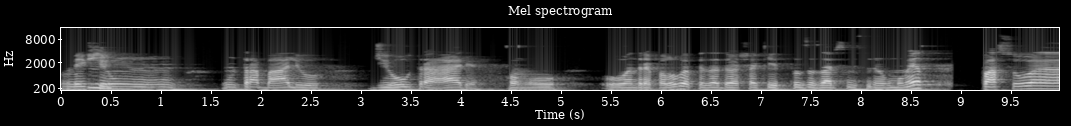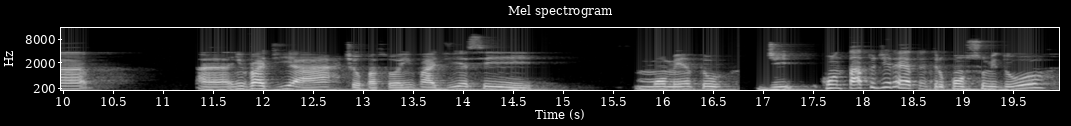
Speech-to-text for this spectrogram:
Meio que um, um trabalho de outra área, como o André falou, apesar de eu achar que todas as áreas se misturam em algum momento, passou a, a invadir a arte, ou passou a invadir esse momento de contato direto entre o consumidor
